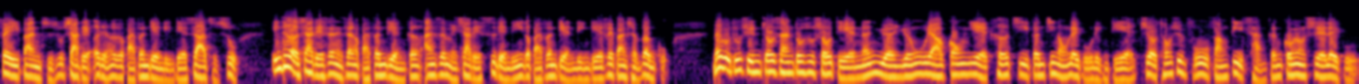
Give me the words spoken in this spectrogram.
费半指数下跌二点二个百分点领跌四大指数，英特尔下跌三点三个百分点，跟安森美下跌四点零一个百分点领跌费半成分股。美股族群周三多数收跌，能源、原物料、工业、科技跟金融类股领跌，只有通讯服务、房地产跟公用事业类股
